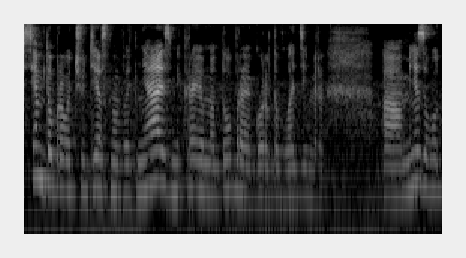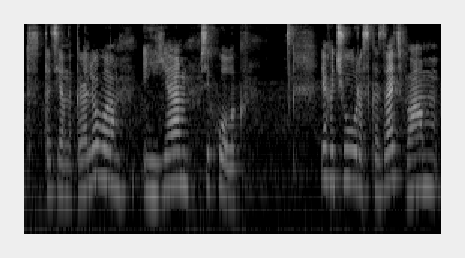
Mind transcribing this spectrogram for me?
Всем доброго чудесного дня из микрорайона Доброе города Владимир. А, меня зовут Татьяна Королева, и я психолог. Я хочу рассказать вам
